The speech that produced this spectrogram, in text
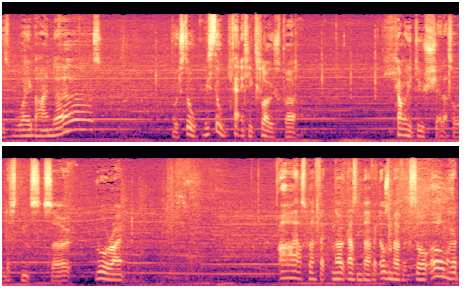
He's way behind us. We're still, we're still technically close, but he can't really do shit at that sort of distance, so we're alright. Oh, that was perfect. No, that wasn't perfect. That wasn't perfect. So, oh my god.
